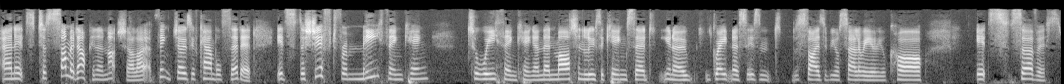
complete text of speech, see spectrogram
And it's to sum it up in a nutshell, I think Joseph Campbell said it. It's the shift from me thinking to we thinking. And then Martin Luther King said, you know, greatness isn't the size of your salary or your car, it's service.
